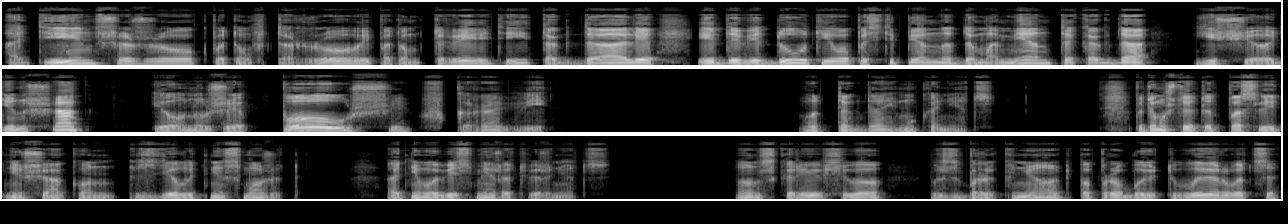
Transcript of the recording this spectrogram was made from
Один шажок, потом второй, потом третий и так далее, и доведут его постепенно до момента, когда еще один шаг, и он уже по уши в крови. Вот тогда ему конец. Потому что этот последний шаг он сделать не сможет, от него весь мир отвернется. Он, скорее всего, взбрыкнет, попробует вырваться,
